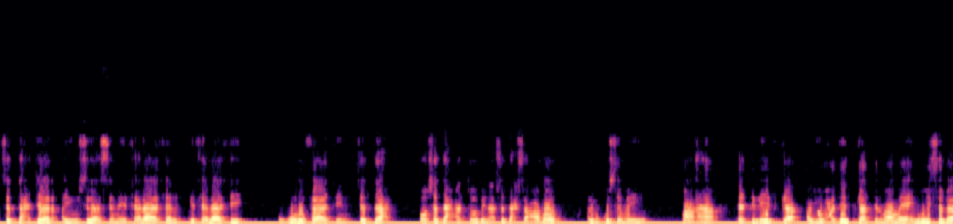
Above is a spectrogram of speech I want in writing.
سدح جير أي سدى سمي ثلاثا بثلاث غرفات سدح أو سدح عن سدح سعبات أي كسمي ah macnaha tatliidka ayuu xadiidkan tilmaamaya in weysada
